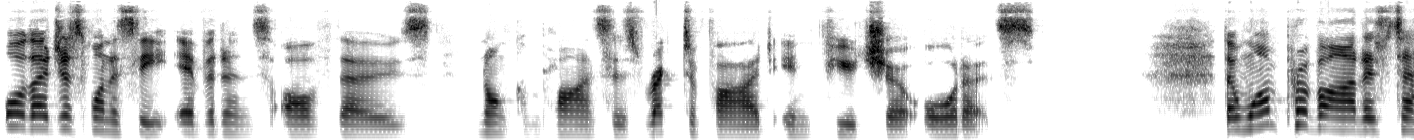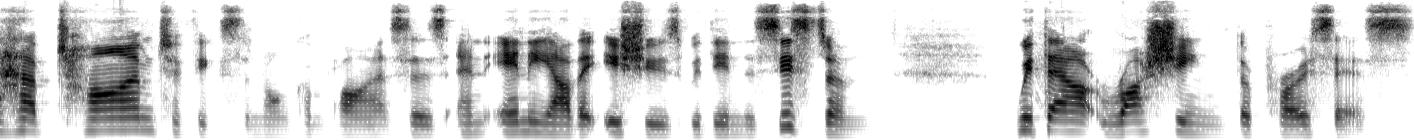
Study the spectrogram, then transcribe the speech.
or they just want to see evidence of those non compliances rectified in future audits. They want providers to have time to fix the non compliances and any other issues within the system without rushing the process.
